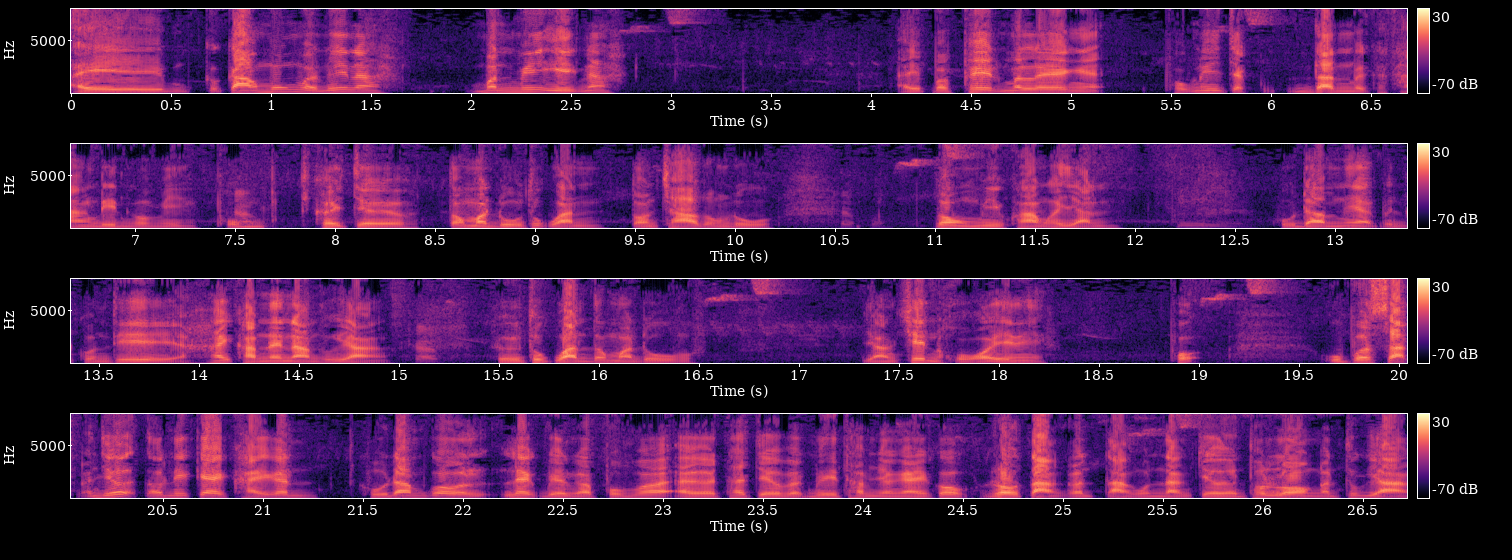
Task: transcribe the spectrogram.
ไอ้กลางมุ้งแบบนี้นะ มันมีอีกนะ ไอ้ประเภทแมลงเนี่ยพวกนี้จะดันไปทางดินก็มี ผมเคยเจอต้องมาดูทุกวัน ตอนเช้าต้องดูครับผม ต้องมีความขยันอืมครูดำเนี่ยเป็นคนที่ให้คำแนะนำทุกอย่างครับคือทุกวันต้องมาดูอย่างเช่นหอยนี่เพราะอุปสรรคเยอะ ตอนนี้แก้ไขกันครูดำก็แลกเปลี่ยนกับผมว่าเออถ้าเจอแบบนี้ทำยังไงก็เราต่างกันต่างคนต่างเจอทดลองกันทุกอย่าง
